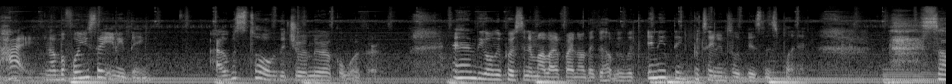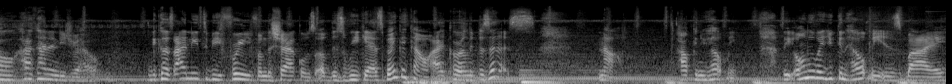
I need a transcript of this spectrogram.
Hi. Now, before you say anything, I was told that you're a miracle worker and the only person in my life right now that can help me with anything pertaining to a business plan. So, I kind of need your help because I need to be freed from the shackles of this weak ass bank account I currently possess. Now, how can you help me? The only way you can help me is by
